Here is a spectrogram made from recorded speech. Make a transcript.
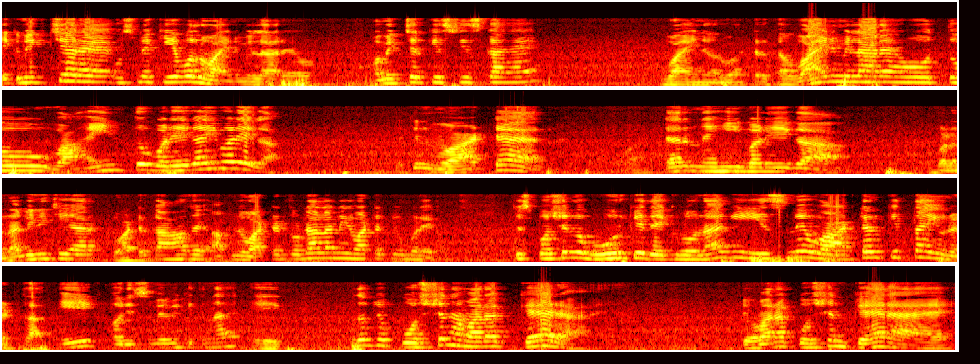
एक मिक्सचर है, उसमें केवल वाइन मिला रहे हो। और मिक्सचर किस चीज़ का है? वाइन और वाटर का। वाइन मिला रहे हो तो वाइन तो बढ़ेगा ही बढ़ेगा। लेकिन वाटर वाटर नहीं बढ़ेगा। बढ़ना भी नहीं चाहिए यार। वाटर कहाँ से? आपने वाटर तो डाला नहीं वाटर क्यों बढ़ेगा? इस क्वेश्चन को घूर के देख लो ना कि इसमें वाटर कितना यूनिट था? एक और इसमें भी कितना है? एक। मतलब जो क्वेश्चन हमारा कह रहा है, जो हमारा क्वेश्चन कह रहा है,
